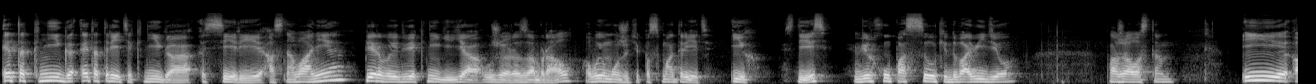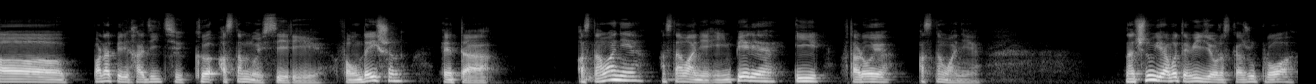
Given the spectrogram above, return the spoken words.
Эта книга, это третья книга серии «Основания». Первые две книги я уже разобрал. Вы можете посмотреть их здесь, вверху по ссылке два видео, пожалуйста. И э, пора переходить к основной серии Foundation. Это «Основание», «Основание и империя» и второе «Основание». Начну я в этом видео расскажу про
